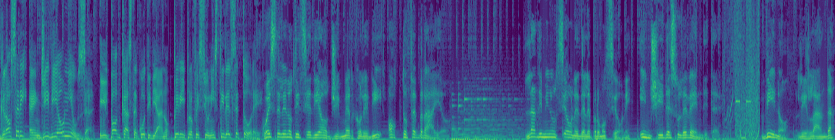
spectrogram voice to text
Grocery and GDO News, il podcast quotidiano per i professionisti del settore. Queste le notizie di oggi, mercoledì 8 febbraio. La diminuzione delle promozioni incide sulle vendite. Vino, l'Irlanda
